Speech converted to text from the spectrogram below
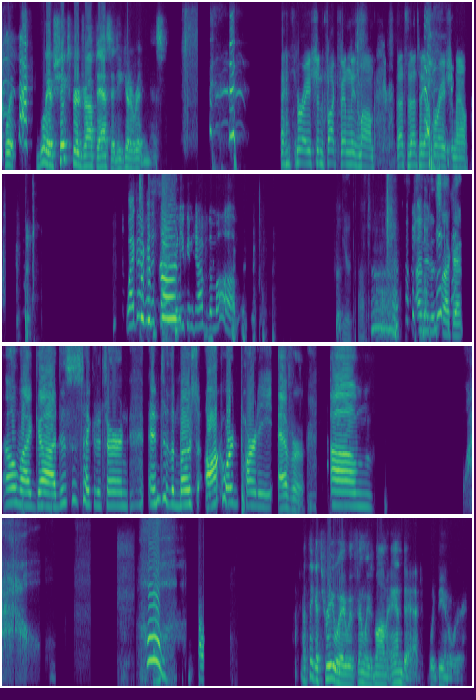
boy, boy, if Shakespeare dropped acid, he could have written this. Aspiration. Fuck Finley's mom. That's that's the operation now. Why go Took for the son when you can have the mom? Dear God. I need a second. Oh my god, this is taking a turn into the most awkward party ever. Um Wow. Whew. I think a three way with Finley's mom and dad would be in order.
